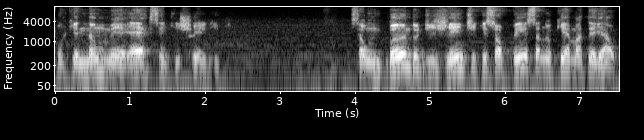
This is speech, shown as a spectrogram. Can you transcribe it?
Porque não merecem que chegue. São um bando de gente que só pensa no que é material.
